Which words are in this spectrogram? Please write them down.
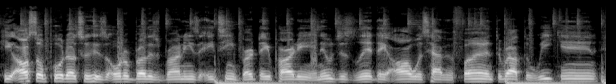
He also pulled up to his older brother's Bronny's 18th birthday party, and it was just lit. They all was having fun throughout the weekend.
